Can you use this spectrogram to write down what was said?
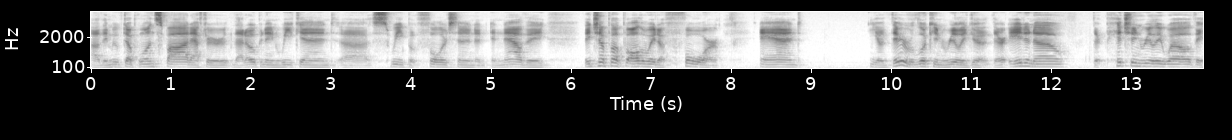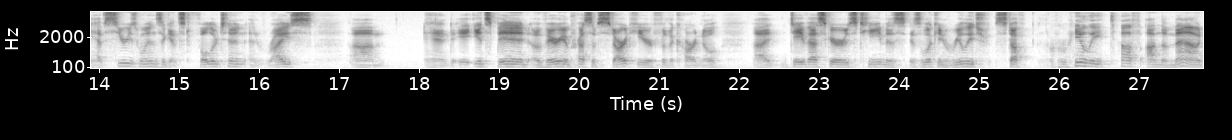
Uh, they moved up one spot after that opening weekend uh, sweep of Fullerton, and, and now they they jump up all the way to four, and you know they're looking really good. They're eight and zero. Oh. They're pitching really well. They have series wins against Fullerton and Rice, um, and it, has been a very impressive start here for the Cardinal. Uh, Dave Esquer's team is is looking really tr- stuff really tough on the mound.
